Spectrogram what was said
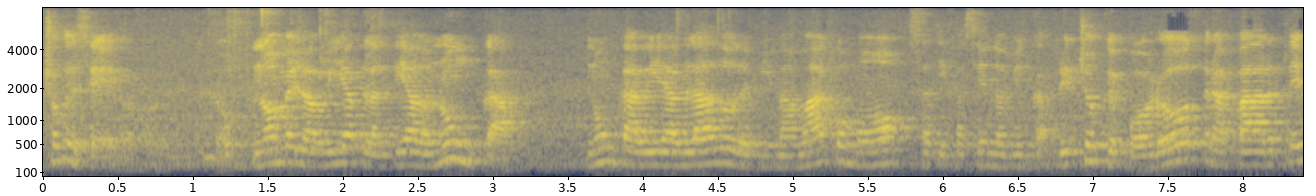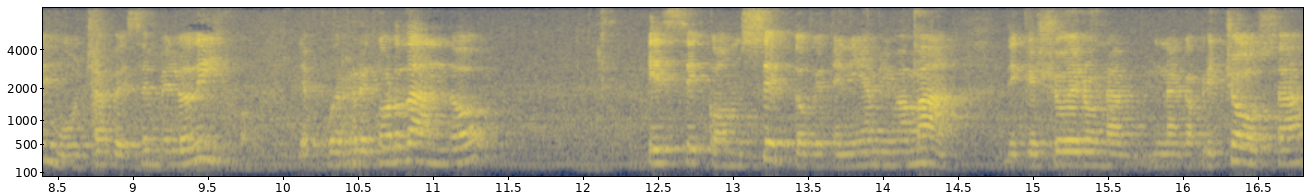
Yo qué sé, no- me lo había planteado nunca. Nunca había hablado de mi mamá como satisfaciendo mis caprichos, que por otra parte muchas veces me lo dijo. Después recordando ese concepto que tenía mi mamá de que yo era una, caprichosa,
